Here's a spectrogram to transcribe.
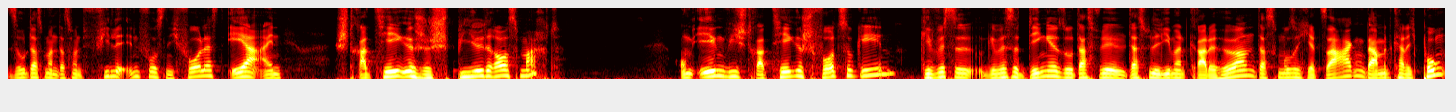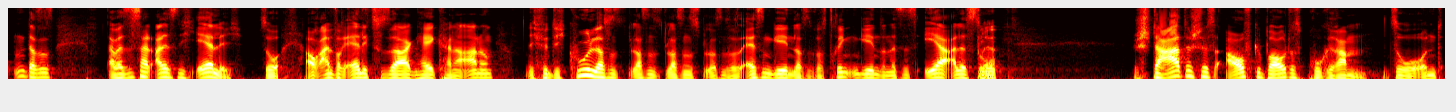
so, dass man, dass man viele Infos nicht vorlässt, eher ein strategisches Spiel draus macht, um irgendwie strategisch vorzugehen. Gewisse, gewisse Dinge, so das will, das will jemand gerade hören, das muss ich jetzt sagen, damit kann ich punkten, das ist, aber es ist halt alles nicht ehrlich. So, auch einfach ehrlich zu sagen, hey, keine Ahnung, ich finde dich cool, lass uns, lass uns, lass uns, lass uns was essen gehen, lass uns was trinken gehen, sondern es ist eher alles so Ja. statisches, aufgebautes Programm. So, und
